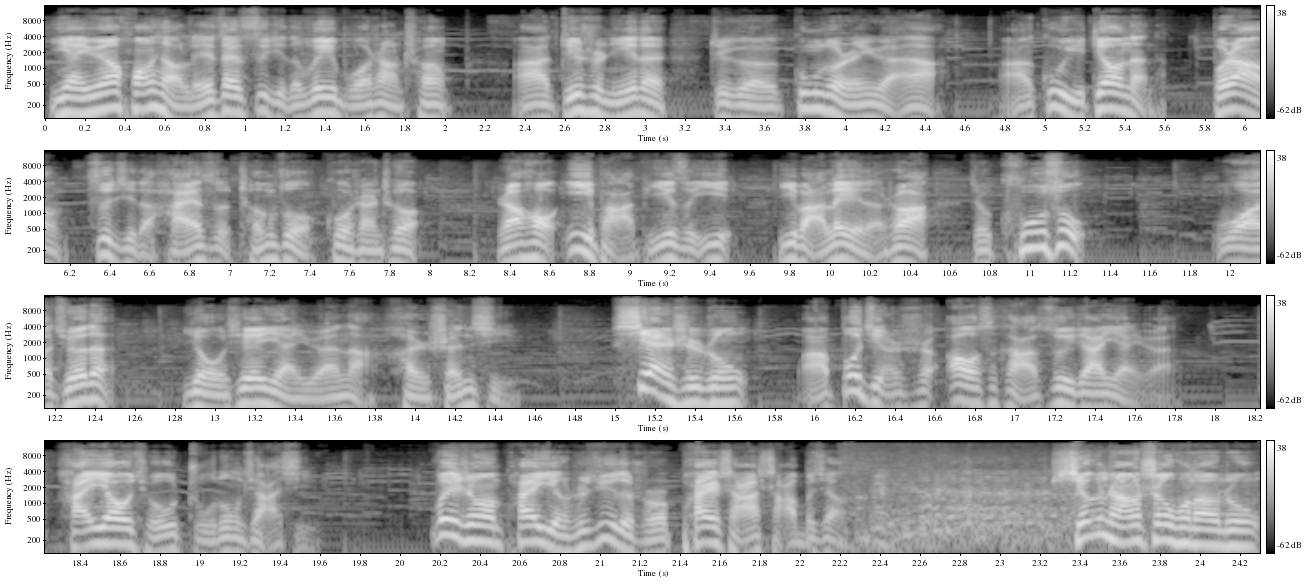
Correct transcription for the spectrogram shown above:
演员黄晓雷在自己的微博上称。啊，迪士尼的这个工作人员啊啊，故意刁难他，不让自己的孩子乘坐过山车，然后一把鼻子一一把泪的是吧？就哭诉。我觉得有些演员呢很神奇，现实中啊不仅是奥斯卡最佳演员，还要求主动加戏。为什么拍影视剧的时候拍啥啥不像？平常生活当中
